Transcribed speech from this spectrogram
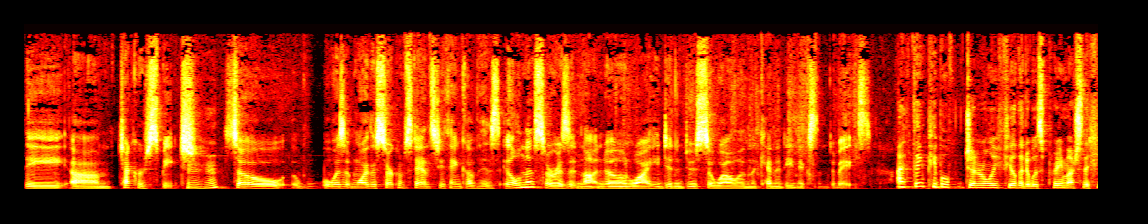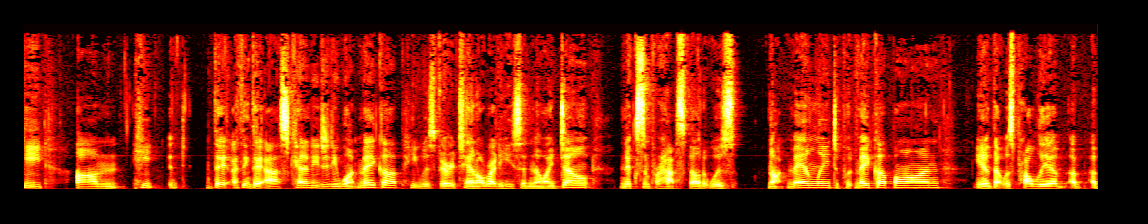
the um, Checkers speech. Mm-hmm. So, was it more the circumstance, do you think, of his illness, or is it not known why he didn't do so well in the Kennedy Nixon debates? I think people generally feel that it was pretty much that he, um, he they, I think they asked Kennedy, did he want makeup? He was very tan already. He said, no, I don't. Nixon perhaps felt it was not manly to put makeup on you know, that was probably a, a, a,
